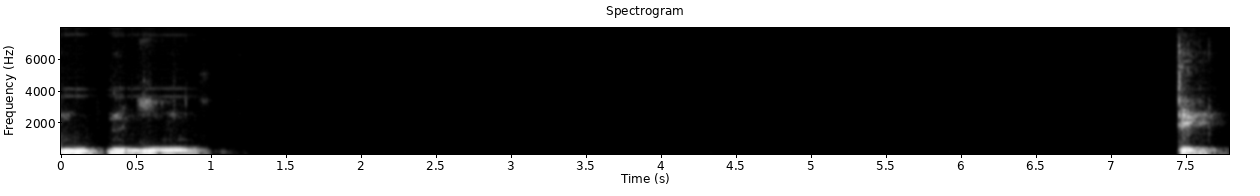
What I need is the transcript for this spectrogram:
Mm, mm. Sì.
